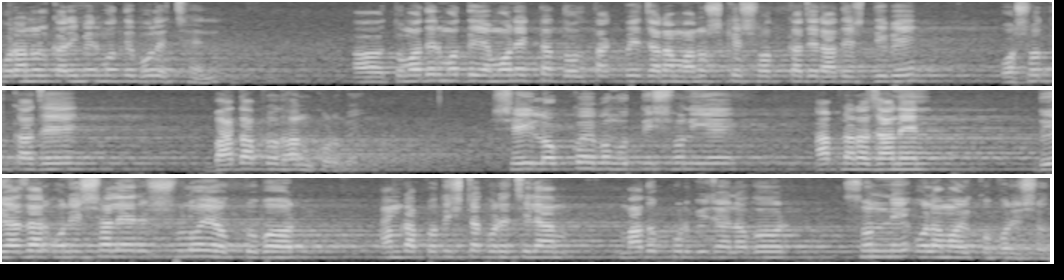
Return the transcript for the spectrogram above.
কোরআনুল কারিমের মধ্যে বলেছেন আহ, তোমাদের মধ্যে এমন একটা দল থাকবে যারা মানুষকে সৎ কাজের আদেশ দিবে অসৎ কাজে বাধা প্রদান করবে। সেই লক্ষ্য এবং উদ্দেশ্য নিয়ে আপনারা জানেন দু হাজার উনিশ সালের ষোলোই অক্টোবর আমরা প্রতিষ্ঠা করেছিলাম মাধবপুর বিজয়নগর সুন্নি ওলামা ঐক্য পরিষদ।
